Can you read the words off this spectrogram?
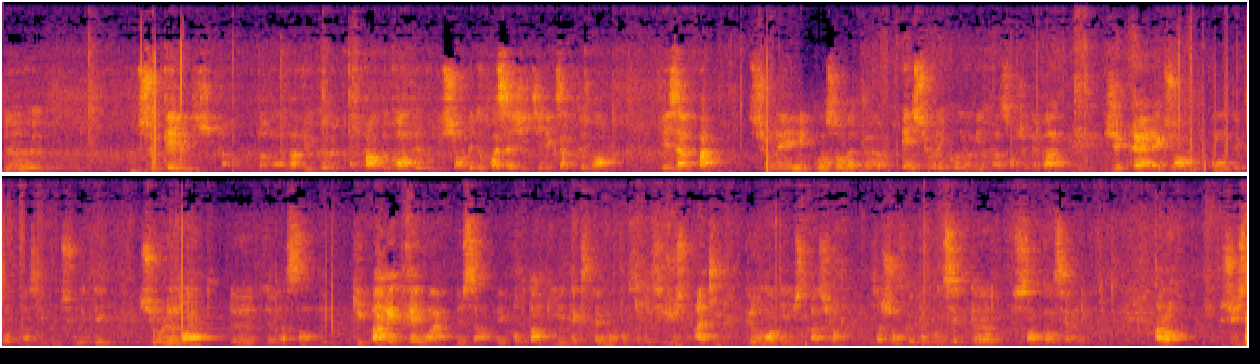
de ce qu'est le digital. On a vu qu'on parle de grande révolution, mais de quoi s'agit-il exactement? Les impacts sur les consommateurs et sur l'économie de façon générale. J'ai pris un exemple qu'on développera si vous le souhaitez, sur le monde de, de, la santé, qui paraît très loin de ça, mais pourtant qui est extrêmement concerné. C'est juste à titre purement d'illustration, sachant que beaucoup de secteurs sont concernés. Alors, juste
